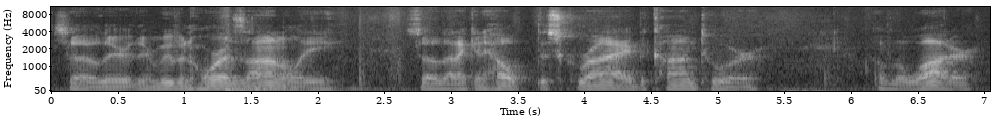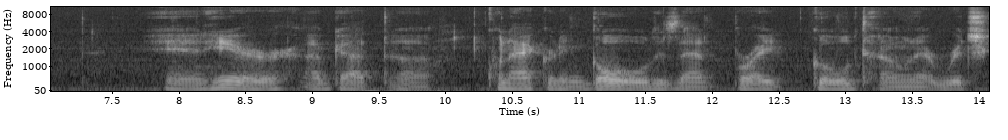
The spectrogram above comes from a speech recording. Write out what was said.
So they're, they're moving horizontally so that I can help describe the contour of the water. And here I've got uh, quinacridone gold is that bright gold tone, that rich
